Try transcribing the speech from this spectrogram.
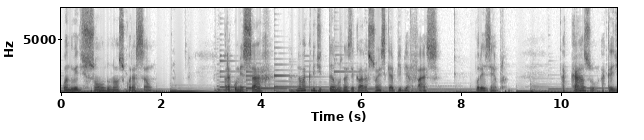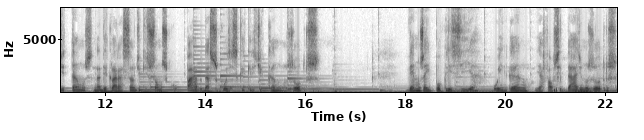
quando ele sonda o nosso coração. Para começar, não acreditamos nas declarações que a Bíblia faz. Por exemplo, acaso acreditamos na declaração de que somos culpados das coisas que criticamos nos outros? Vemos a hipocrisia, o engano e a falsidade nos outros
